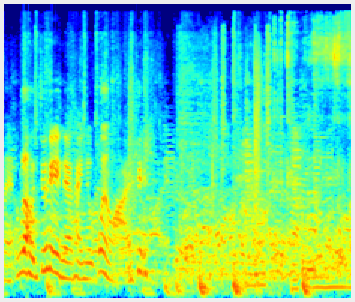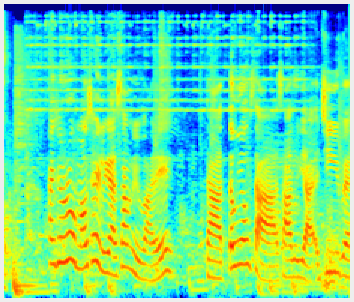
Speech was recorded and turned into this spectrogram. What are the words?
မယ်အခုတော့ကျွေးနေခိုင်းကျပွင့်သွားတယ်ခိုင်ကျတို့မောက်ချိုက်လေးကစောင့်နေပါတယ်ဒါ၃ယောက်စာစားလို့ရတယ်အကြီးပဲ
